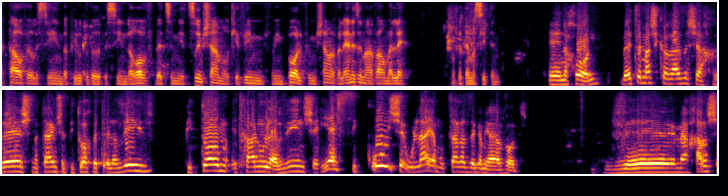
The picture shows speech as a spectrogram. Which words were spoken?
אתה עובר לסין, והפעילות עוברת לסין. לרוב בעצם מייצרים שם, מרכיבים לפעמים פה, לפעמים שם, אבל אין איזה מעבר מלא, כמו שאתם עשיתם. נכון. בעצם מה שקרה זה שאחרי שנתיים של פיתוח בתל אביב, פתאום התחלנו להבין שיש סיכוי שאולי המוצר הזה גם יעבוד. ומאחר ש...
